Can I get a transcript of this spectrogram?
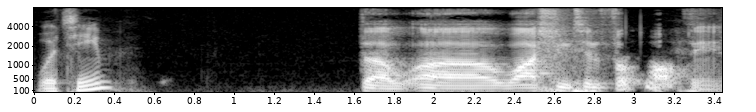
What team? The uh, Washington football team.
